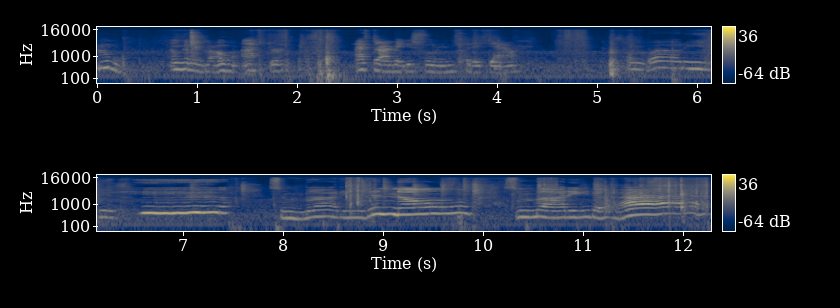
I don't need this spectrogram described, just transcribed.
I'm gonna go after after I make his food and put it down. Somebody to hear, somebody to know, somebody to have.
